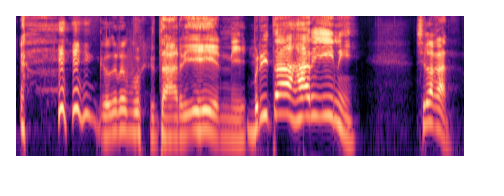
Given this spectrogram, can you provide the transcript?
Gue kira berita hari ini. Berita hari ini. Silakan.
